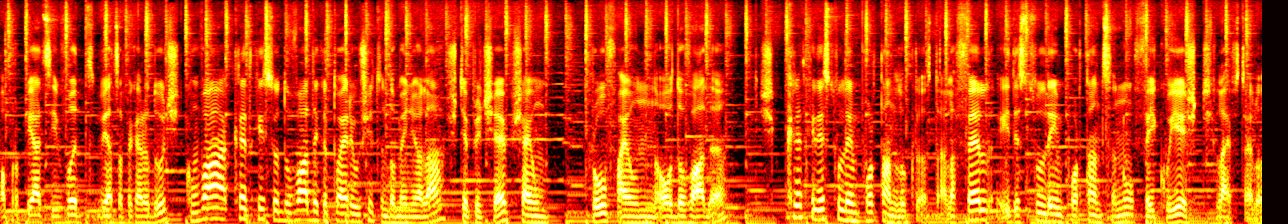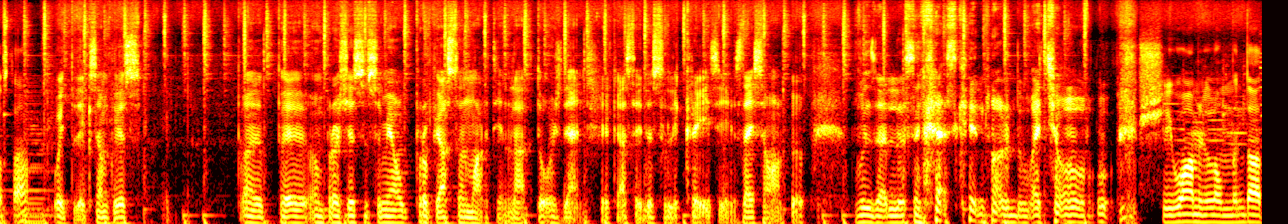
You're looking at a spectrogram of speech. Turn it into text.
apropiații văd viața pe care o duci, cumva cred că este o dovadă că tu ai reușit în domeniul ăla și te pricepi și ai un proof, ai un, o dovadă și cred că e destul de important lucrul ăsta. La fel, e destul de important să nu fake-uiești lifestyle-ul ăsta. Uite, de exemplu, eu sunt pe, pe, în procesul să-mi iau propriul Aston Martin la 20 de ani. Cred că asta e destul de crazy. Îți dai seama că vânzările o să crească enorm după ce o... Și oamenii la un moment dat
